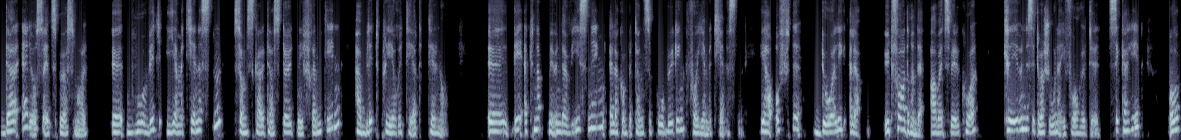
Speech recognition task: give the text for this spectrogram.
da er det også et spørsmål hvorvidt hjemmetjenesten, som skal ta støyten i fremtiden, har blitt prioritert til nå. Eh, det er knapt med undervisning eller kompetansepåbygging for hjemmetjenesten. De har ofte dårlig eller utfordrende arbeidsvilkår, krevende situasjoner i forhold til sikkerhet, og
